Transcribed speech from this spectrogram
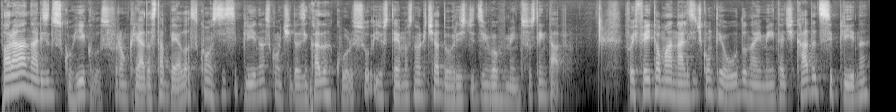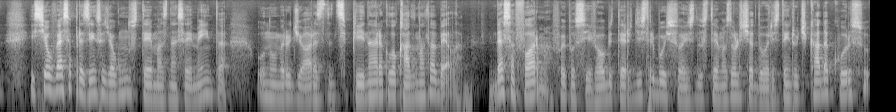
Para a análise dos currículos, foram criadas tabelas com as disciplinas contidas em cada curso e os temas norteadores de desenvolvimento sustentável. Foi feita uma análise de conteúdo na ementa de cada disciplina e, se houvesse a presença de algum dos temas nessa ementa, o número de horas da disciplina era colocado na tabela. Dessa forma, foi possível obter distribuições dos temas norteadores dentro de cada curso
